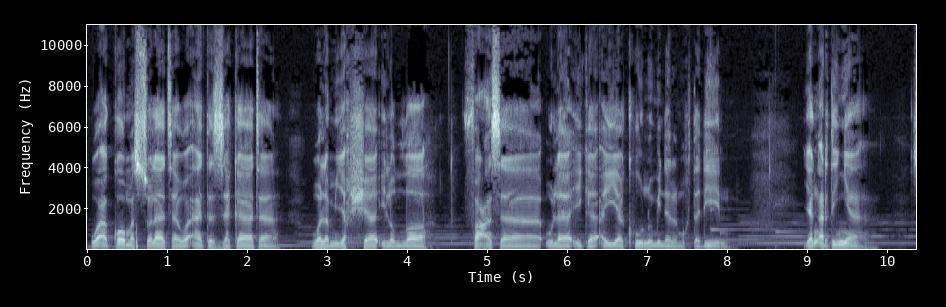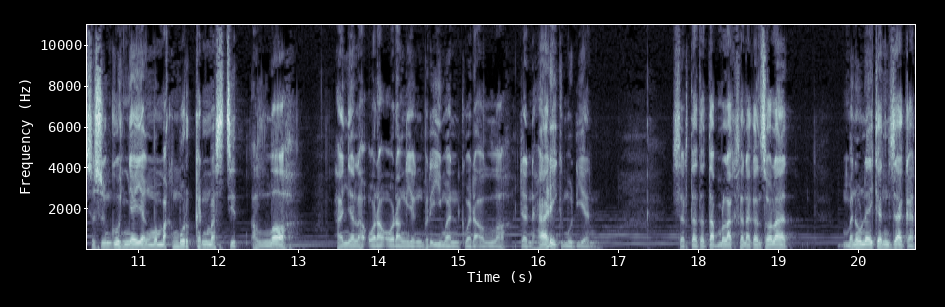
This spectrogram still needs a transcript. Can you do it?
wa aqama as-salata wa ata az-zakata wa lam yakhsha ilallah fa'asa ulaika ayyakunu minal muhtadin. Yang artinya sesungguhnya yang memakmurkan masjid Allah hanyalah orang-orang yang beriman kepada Allah dan hari kemudian serta tetap melaksanakan sholat menunaikan zakat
